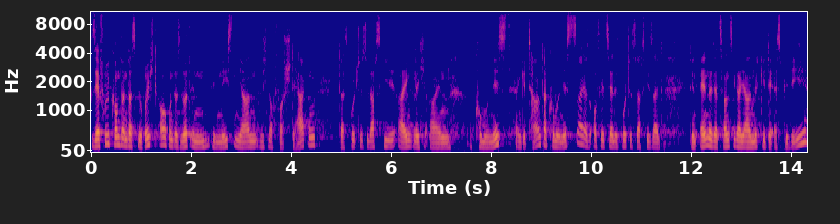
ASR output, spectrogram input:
sehr früh kommt dann das Gerücht auf und das wird in den nächsten Jahren sich noch verstärken, dass Butcheslawski eigentlich ein Kommunist, ein getarnter Kommunist sei. Also offiziell ist Buczysławski seit den Ende der 20er Jahren Mitglied der SPD,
